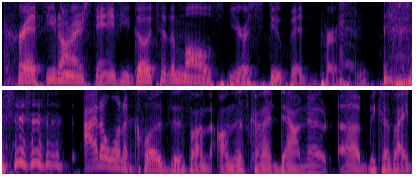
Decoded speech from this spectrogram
Chris, you don't understand. If you go to the malls, you're a stupid person. I don't want to close this on on this kind of down note uh, because I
